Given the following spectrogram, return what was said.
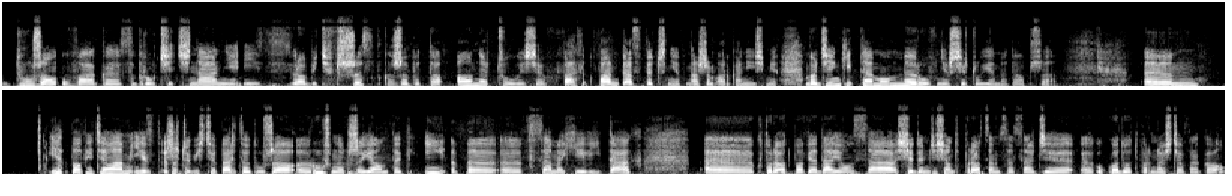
dużą uwagę zwrócić na nie i zrobić wszystko, żeby to one czuły się fa fantastycznie w naszym organizmie, bo dzięki temu my również się czujemy dobrze. Ym, jak powiedziałam, jest rzeczywiście bardzo dużo różnych żyjątek i w, w samych jelitach, e, które odpowiadają za 70% w zasadzie e, układu odpornościowego,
